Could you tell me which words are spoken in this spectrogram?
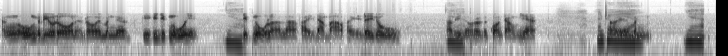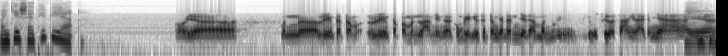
Ăn uống cái điều đồ này rồi mình cái cái giấc ngủ gì dạ. Giấc ngủ là là phải đảm bảo phải đầy đủ bởi vì Dạ. nó rất là quan trọng dạ. Rồi rồi à, mình dạ bạn chia sẻ tiếp đi ạ. Rồi ờ, mình ờ, luyện tập luyện tập và mình làm những ờ, công việc yêu thích trong gia đình vậy đó. Mình ví dụ sửa sáng gì lại trong nhà hay ờ,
